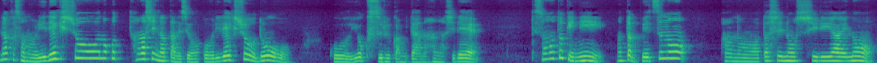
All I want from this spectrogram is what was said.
なんかその履歴書のこ話になったんですよ。こう履歴書をどうこう良くするかみたいな話で。でその時にまた別のあの私の知り合いの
